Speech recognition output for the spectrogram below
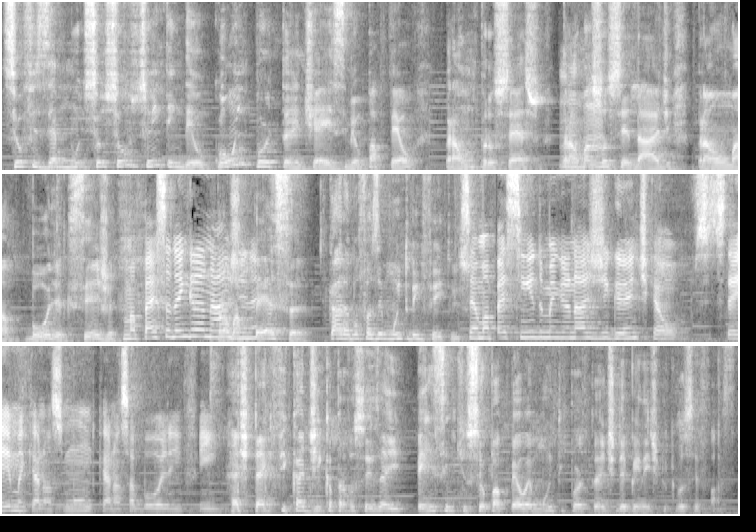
Se eu fizer muito. Se eu, se, eu, se eu entender o quão importante é esse meu papel para um processo, para uma sociedade, para uma bolha que seja, Uma peça da engrenagem, uma né? peça, cara, eu vou fazer muito bem feito isso. É uma pecinha de uma engrenagem gigante, que é o sistema, que é nosso mundo, que é a nossa bolha, enfim. Hashtag fica a dica para vocês aí. Pensem que o seu papel é muito importante, independente do que você faça.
